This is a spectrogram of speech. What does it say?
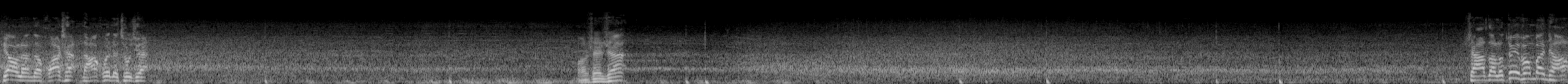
漂亮的滑铲拿回了球权，王珊珊杀到了对方半场，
